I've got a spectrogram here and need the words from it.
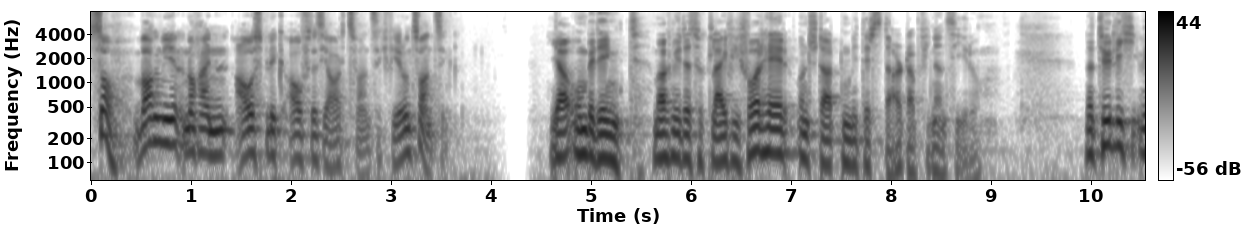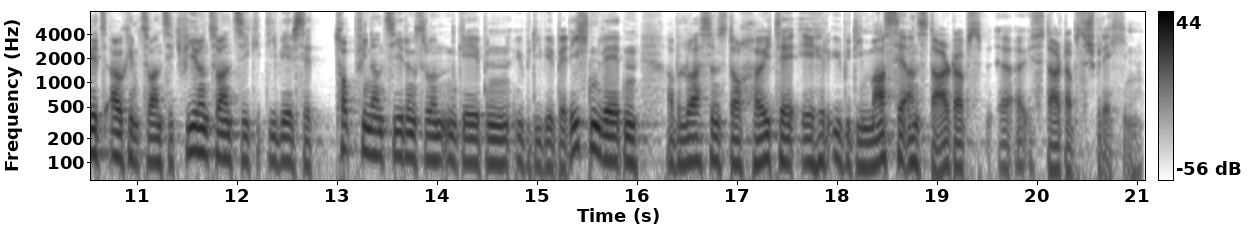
So, wagen wir noch einen Ausblick auf das Jahr 2024. Ja, unbedingt. Machen wir das so gleich wie vorher und starten mit der Startup-Finanzierung. Natürlich wird es auch im 2024 diverse Top-Finanzierungsrunden geben, über die wir berichten werden, aber lass uns doch heute eher über die Masse an Startups, äh, Startups sprechen.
